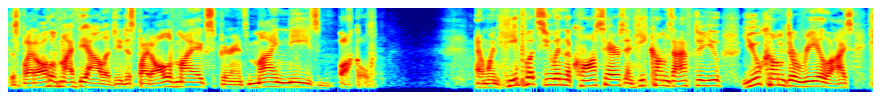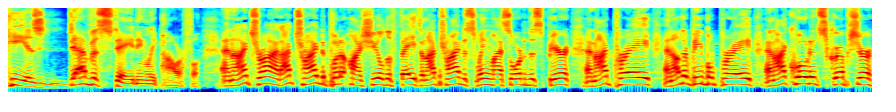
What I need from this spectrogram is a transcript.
despite all of my theology, despite all of my experience, my knees buckled and when he puts you in the crosshairs and he comes after you, you come to realize he is devastatingly powerful. And I tried, I tried to put up my shield of faith and I tried to swing my sword of the Spirit and I prayed and other people prayed and I quoted scripture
